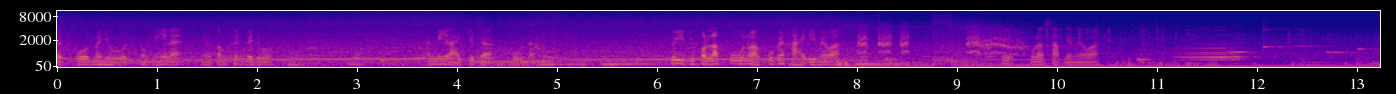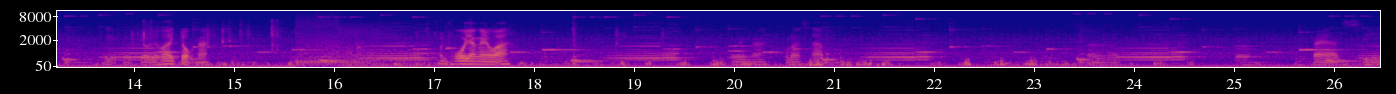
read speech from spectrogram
ตึกปูนมาอยู่ตรงนี้แหละเดี๋ยวต้องขึ้นไปดู มันมีหลายจุดอะปูนอะเฮ้ยมีคนรับปูนว่ะกูไปขายดีไหมวะเฮ้ยโทรศัพท์ยังไงวะ ดี๋ยวเดี๋ยวค่อยจกนะ มันโทรยังไงวะนึงนะโทรศัพท์ เอ่อแปดสี่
